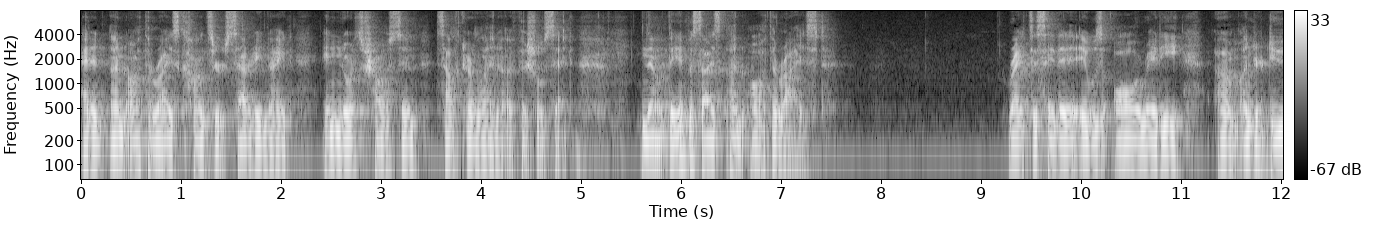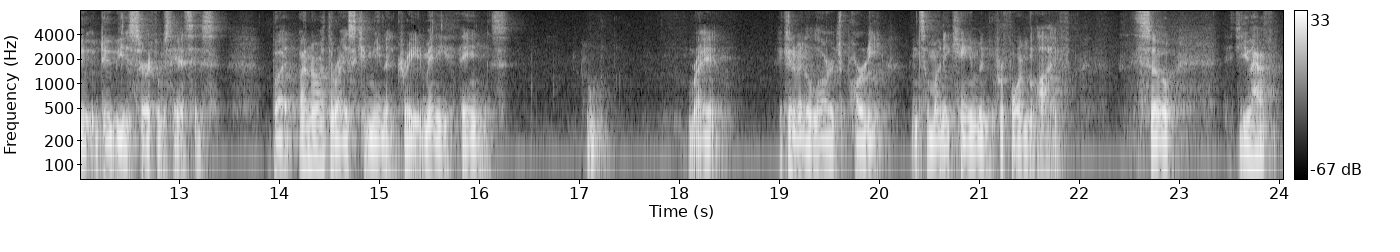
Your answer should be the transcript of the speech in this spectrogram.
at an unauthorized concert Saturday night in North Charleston, South Carolina, officials said. Now, they emphasize unauthorized, right, to say that it was already um, under du- dubious circumstances. But unauthorized can mean a great many things, right? It could have been a large party and somebody came and performed live. So you have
